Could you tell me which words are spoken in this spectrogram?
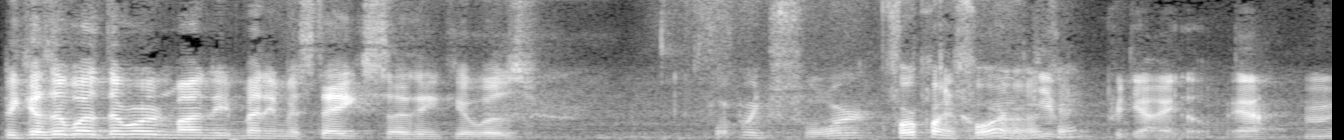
because it was there weren't many many mistakes. I think it was 4.4. four point four. Okay. Pretty high though. Yeah. Hmm.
